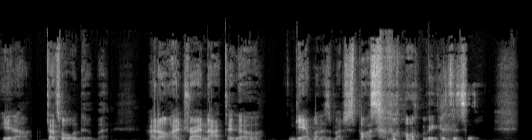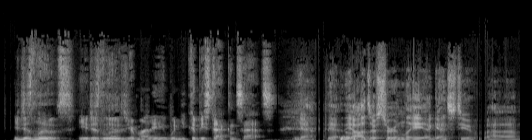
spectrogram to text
you know that's what we'll do. But I don't. I try not to go gambling as much as possible because it's just you just lose. You just lose yeah. your money when you could be stacking sats. Yeah, the, the odds are certainly against you. Um,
